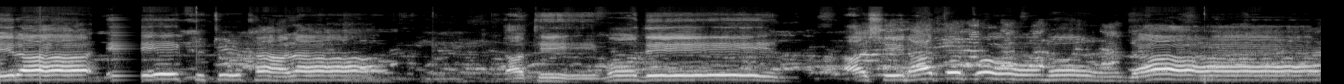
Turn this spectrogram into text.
এরা একটু খারাপ, তাতে মোদের আসে না তো কোনো যায়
